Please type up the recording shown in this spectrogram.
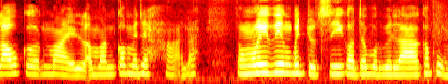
เราเกิดใหม่แล้วมันก็ไม่ได้หานะ ต้องรีบวิ่งไปจุดซีก่อนจะหมดเวลาครับผม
